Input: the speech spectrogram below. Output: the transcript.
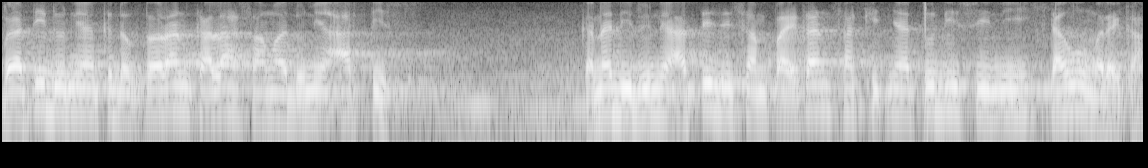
berarti dunia kedokteran kalah sama dunia artis. Karena di dunia artis disampaikan sakitnya tu di sini, tahu mereka.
